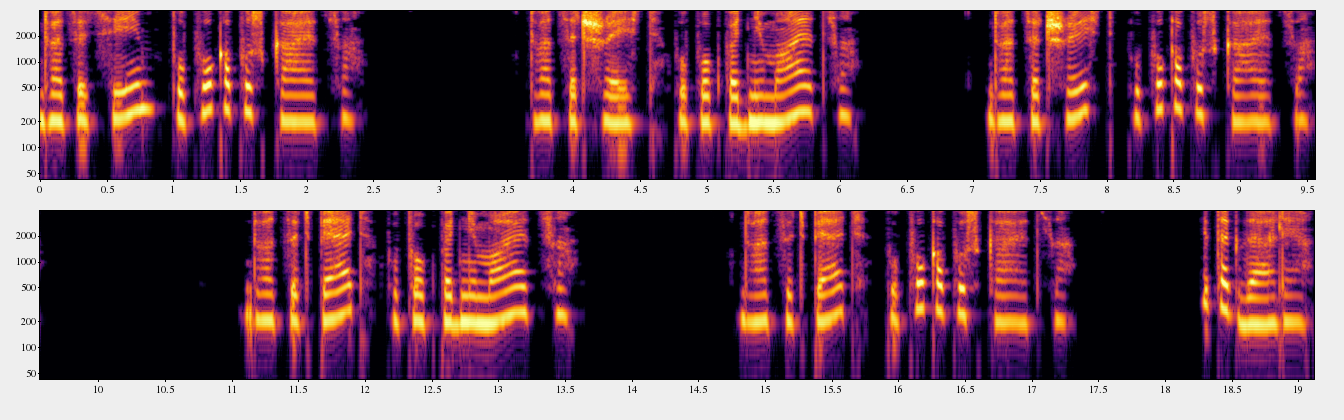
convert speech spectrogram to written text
27. Пупок опускается. 26. Пупок поднимается. 26. Пупок опускается. 25. Пупок поднимается. 25. Пупок опускается. И так далее.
